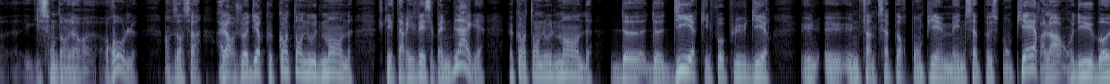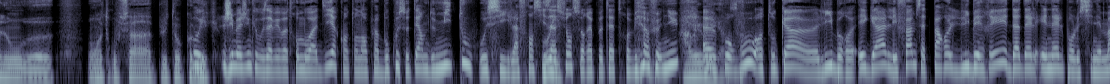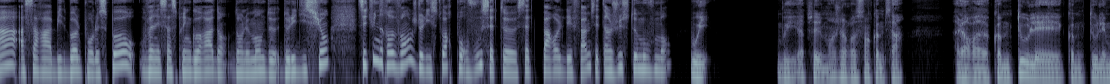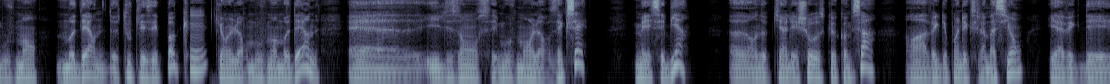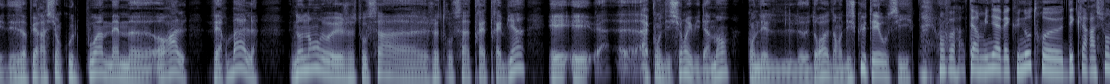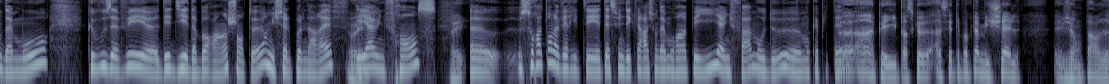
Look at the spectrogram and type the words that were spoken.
qui sont dans leur rôle en faisant ça. Alors je dois dire que quand on nous demande, ce qui est arrivé, c'est pas une blague, quand on nous demande de, de dire qu'il ne faut plus dire une, une femme sapeur-pompier, mais une sapeuse-pompière, alors on dit, bon non, euh, on trouve ça plutôt comique. J'imagine que vous avez votre mot à dire quand on emploie beaucoup ce terme de MeToo aussi. La francisation serait peut-être bienvenue ah euh, pour vous, en tout cas euh, libre, égal. Les femmes, cette parole libérée d'Adèle Haenel pour le cinéma, à Sarah Abitbol pour le sport, Vanessa Springora dans, dans le monde de, de l'édition. C'est une revanche de l'histoire pour vous, cette, euh, cette parole des femmes C'est un juste mouvement? Oui, oui, absolument, je le ressens comme ça. Alors, comme, tous les, comme tous les mouvements modernes de toutes les époques, mmh. qui ont eu leur mouvement moderne. Euh, ils ont ces mouvements, leurs excès, mais c'est bien. Euh, on obtient les choses que comme ça, avec des points d'exclamation et avec des, opérations coup de poing, même euh, orales, verbales. Non, non, je trouve ça, je trouve ça très très bien, et à condition évidemment qu'on ait le droit d'en discuter aussi. On va terminer avec une autre euh, déclaration d'amour que vous avez euh, dédiée d'abord à un chanteur, Michel Polnareff, et à une France. Euh, saura-t-on la vérité? Était-ce une déclaration d'amour à un pays, à une femme, aux deux, mon capitaine? À un pays, parce que à cette époque-là, Michel, j'en parle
